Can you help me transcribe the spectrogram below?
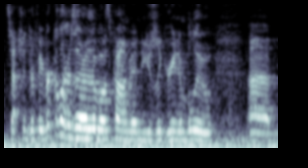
it's actually their favorite colors that are the most common usually green and blue. Um,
